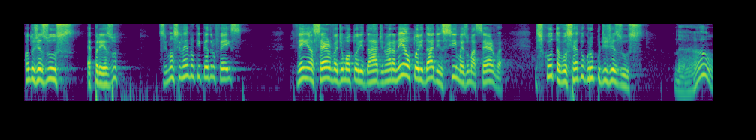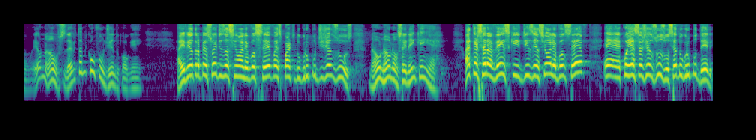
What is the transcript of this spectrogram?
Quando Jesus é preso, os irmãos se lembram o que Pedro fez? Vem a serva de uma autoridade, não era nem a autoridade em si, mas uma serva. Escuta, você é do grupo de Jesus. Não, eu não, você deve estar me confundindo com alguém. Aí vem outra pessoa e diz assim: Olha, você faz parte do grupo de Jesus. Não, não, não sei nem quem é. Aí a terceira vez que dizem assim: Olha, você é, é, conhece a Jesus, você é do grupo dele.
